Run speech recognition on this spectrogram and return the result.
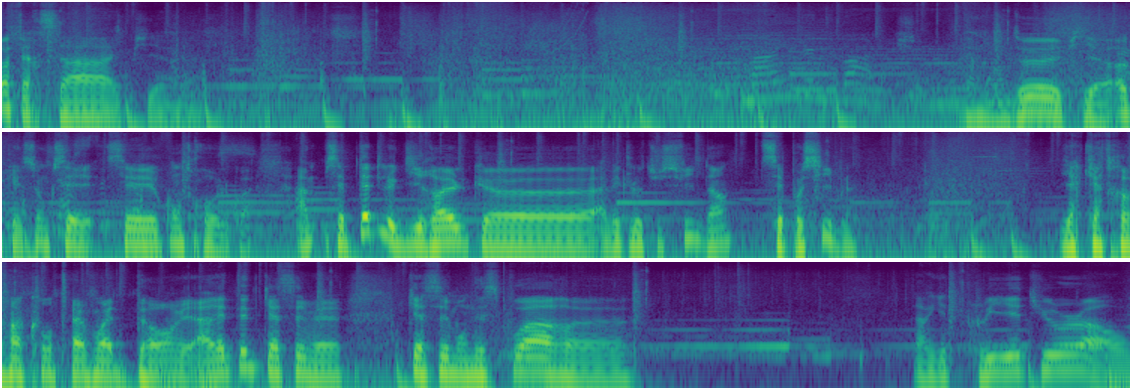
Va faire ça, et puis... Euh... Moins 2, et puis... Euh, ok, donc c'est contrôle, quoi. Ah, c'est peut-être le Girulk euh, avec Lotus Field, hein C'est possible. Il y a 80 comptes à moi dedans, mais arrêtez de casser, mes... casser mon espoir. Euh... Target create your own.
